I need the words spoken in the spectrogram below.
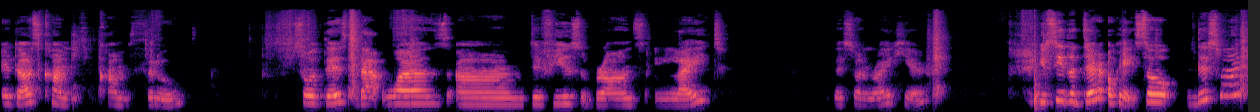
It does come come through. So this, that was um, diffuse bronze light. This one right here. You see the there. Okay, so this one,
